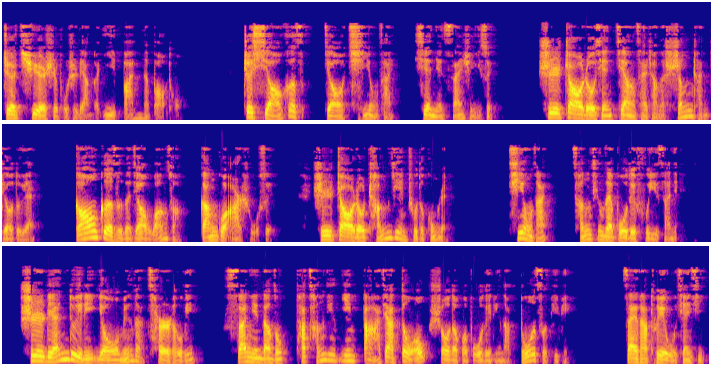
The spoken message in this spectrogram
这确实不是两个一般的暴徒。这小个子叫齐永才，现年三十一岁，是赵州县酱菜厂的生产调度员；高个子的叫王爽，刚过二十五岁，是赵州城建处的工人。齐永才曾经在部队服役三年，是连队里有名的刺头兵。三年当中，他曾经因打架斗殴受到过部队领导多次批评。在他退伍前夕，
